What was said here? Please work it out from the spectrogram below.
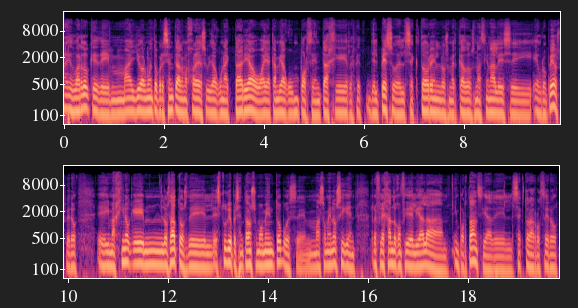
Eduardo, que de mayo al momento presente a lo mejor haya subido alguna hectárea o haya cambiado algún porcentaje del peso del sector en los mercados nacionales y europeos, pero eh, imagino que mm, los datos del estudio presentado en su momento, pues eh, más o menos siguen reflejando con fidelidad la importancia del sector arrocero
